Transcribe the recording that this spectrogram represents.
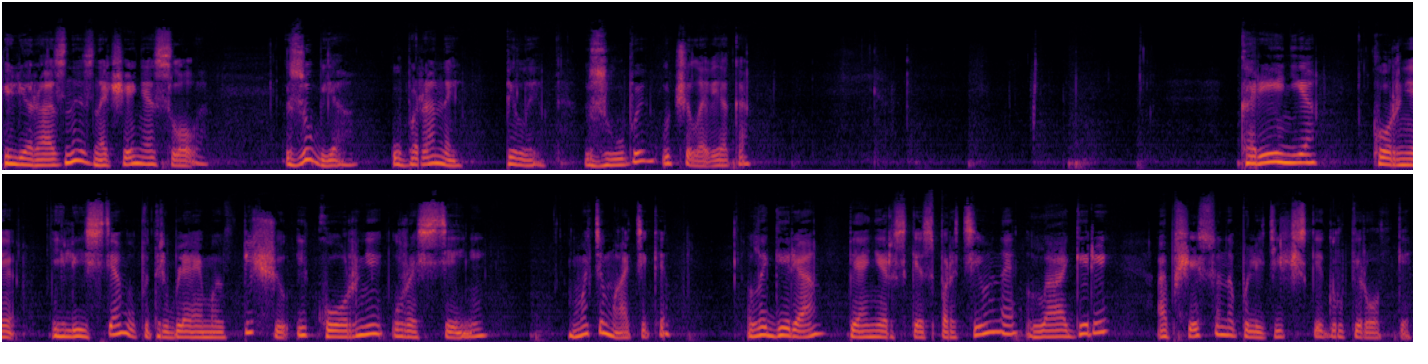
или разные значения слова. Зубья у бараны, пилы, зубы у человека. Коренья, корни и листья, употребляемые в пищу, и корни у растений – в математике, лагеря, пионерские спортивные, лагери, общественно-политические группировки.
